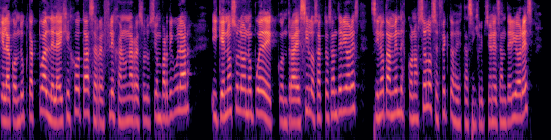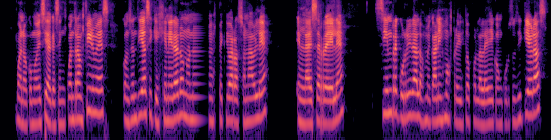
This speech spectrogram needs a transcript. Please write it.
que la conducta actual de la IGJ se refleja en una resolución particular y que no solo no puede contradecir los actos anteriores, sino también desconocer los efectos de estas inscripciones anteriores, bueno, como decía, que se encuentran firmes, consentidas y que generaron una perspectiva razonable en la SRL, sin recurrir a los mecanismos previstos por la ley de concursos y quiebras,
